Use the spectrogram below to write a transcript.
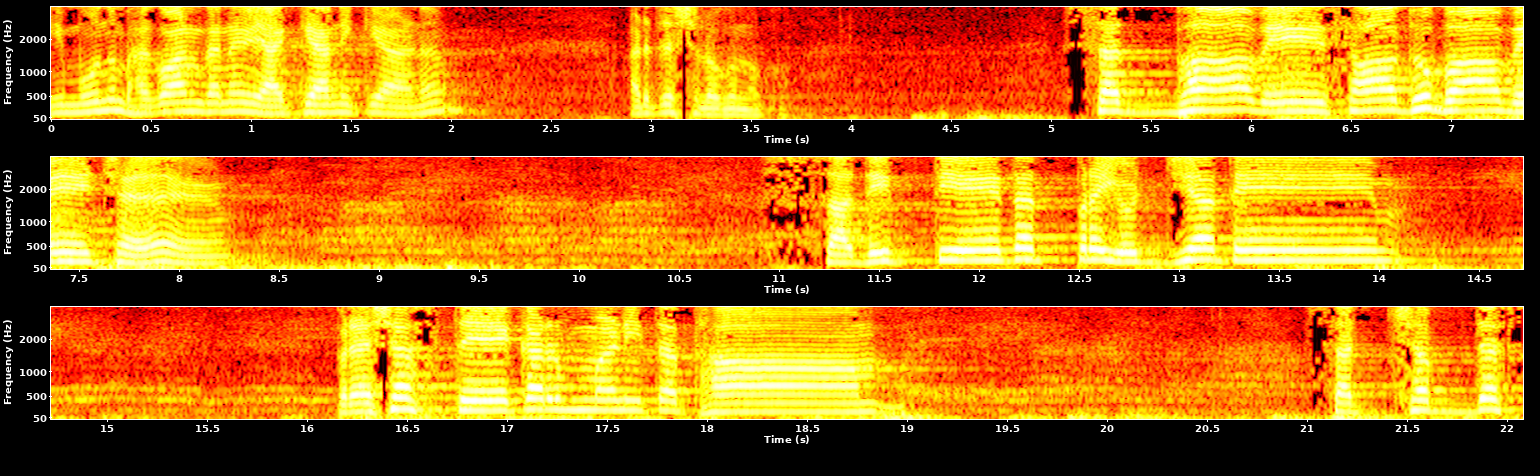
ഈ മൂന്നും ഭഗവാൻ തന്നെ വ്യാഖ്യാനിക്കുകയാണ്. അടുത്ത ശ്ലോകം നോക്കൂ. സദ്ഭാവേ സാധുഭാവേ ച സദിത്യേതത് പ്രയുജ്യത്തെ പ്രശസ്തേ കർമ്മണി തഥാ. സച്ഛബ്ദസ്പാർത്ഥയുജ്യത്തെ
